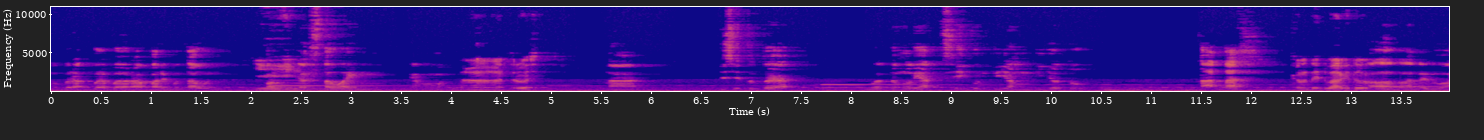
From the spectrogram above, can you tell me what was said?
beberapa, beberapa ribu tahun kalau Iya. yang setahu aing Heeh, terus? nah di situ tuh ya gua tuh ngeliat si kunti yang hijau tuh ke atas Ke lantai dua gitu. ke, ke lantai dua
